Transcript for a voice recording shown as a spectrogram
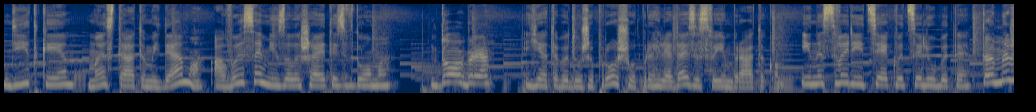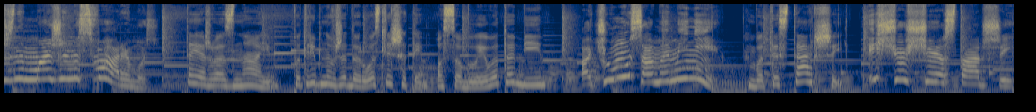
Дітки, ми з татом йдемо, а ви самі залишаєтесь вдома. Добре, Я тебе дуже прошу, приглядай за своїм братиком. І не сваріться, як ви це любите. та ми ж з ним майже не сваримось. Та я ж вас знаю. Потрібно вже дорослішати, особливо тобі, А чому саме мені? бо ти старший. І що ще я старший?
